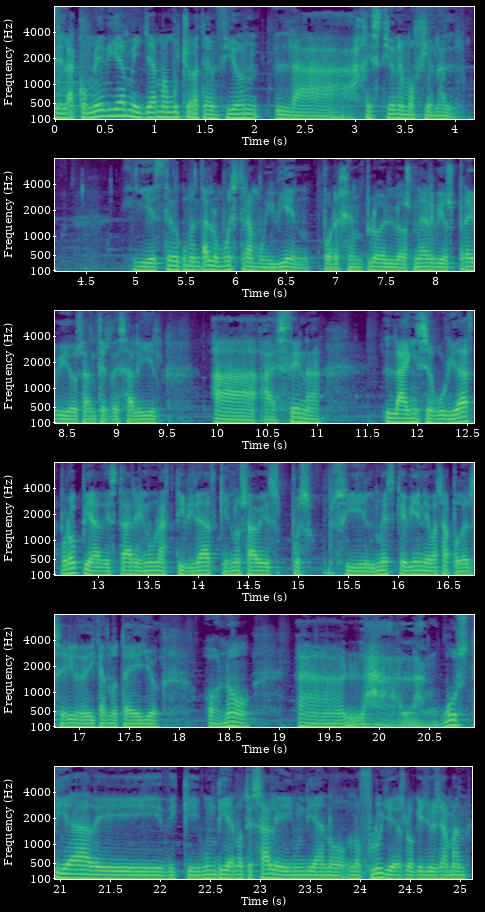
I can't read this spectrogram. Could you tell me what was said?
De la comedia me llama mucho la atención la gestión emocional. Y este documental lo muestra muy bien, por ejemplo, en los nervios previos antes de salir a, escena, la inseguridad propia de estar en una actividad que no sabes pues si el mes que viene vas a poder seguir dedicándote a ello o no, ah, la, angustia de, que un día no te sale y un día no, no fluye, es lo que ellos llaman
